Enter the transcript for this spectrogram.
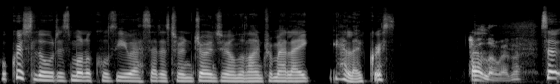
Well, Chris Lord is Monocle's US editor and joins me on the line from LA. Hello, Chris. Hello, Emma. So,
